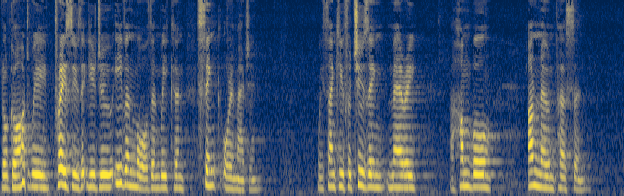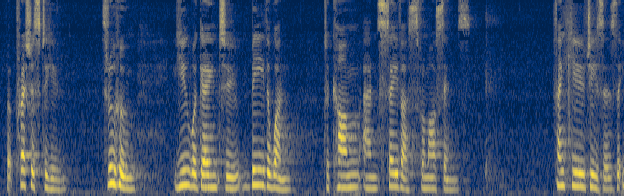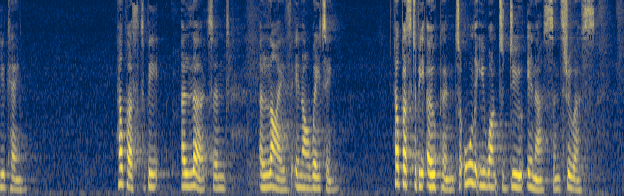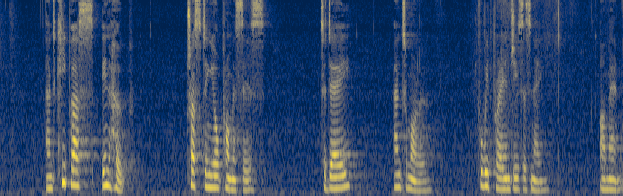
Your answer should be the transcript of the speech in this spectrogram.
Lord God, we praise you that you do even more than we can think or imagine. We thank you for choosing Mary, a humble, unknown person, but precious to you, through whom you were going to be the one to come and save us from our sins. Thank you, Jesus, that you came. Help us to be alert and alive in our waiting. Help us to be open to all that you want to do in us and through us. And keep us in hope trusting your promises today and tomorrow. For we pray in Jesus' name. Amen.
